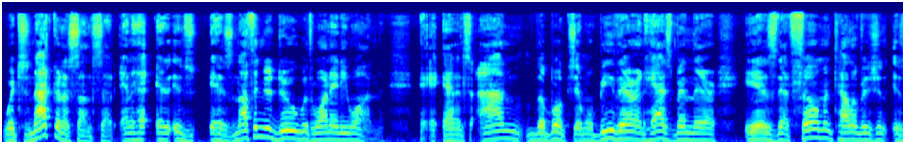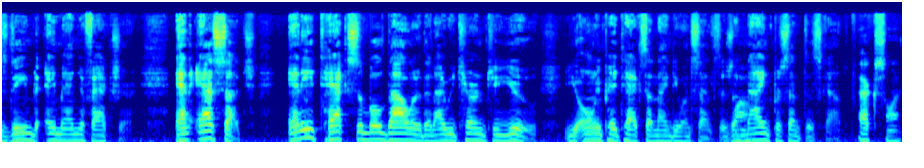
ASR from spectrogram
which is not going to sunset, and it, ha- it, is, it has nothing to do with 181, and it's on the books and will be there and has been there. Is that film and television is deemed a manufacturer, and as such, any taxable dollar that I return to you, you only pay tax on 91 cents. There's a nine percent discount. Excellent.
